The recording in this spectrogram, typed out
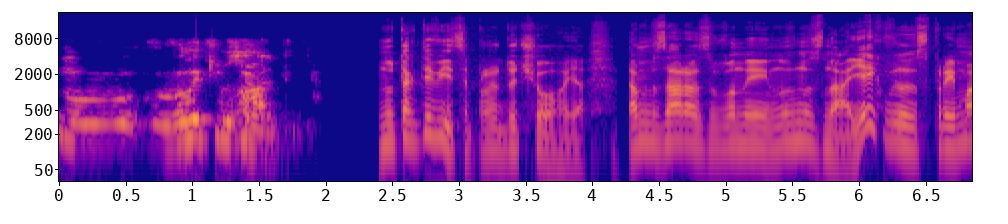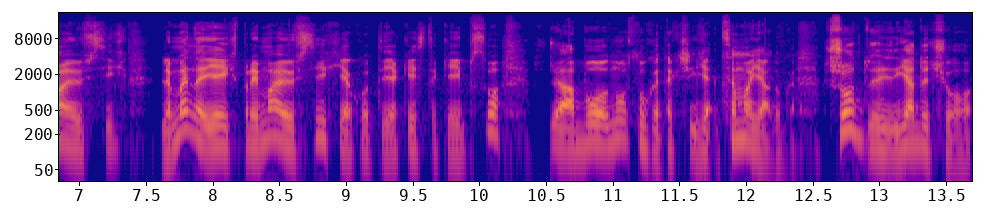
ну, великі узагальнення. Ну так дивіться, про до чого я. Там зараз вони, ну не знаю, я їх сприймаю всіх. Для мене я їх сприймаю всіх як от якесь таке псо. Або, ну слухай, так чи я- це моя думка. Що я до чого?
